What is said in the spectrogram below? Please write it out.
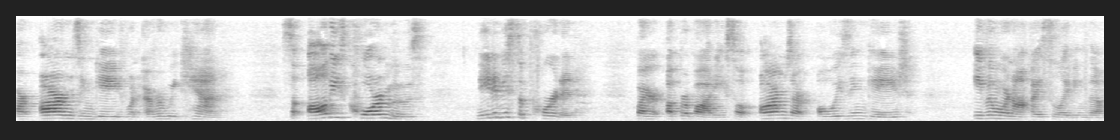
our arms engaged whenever we can. So all these core moves need to be supported by our upper body. So arms are always engaged, even we're not isolating them.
